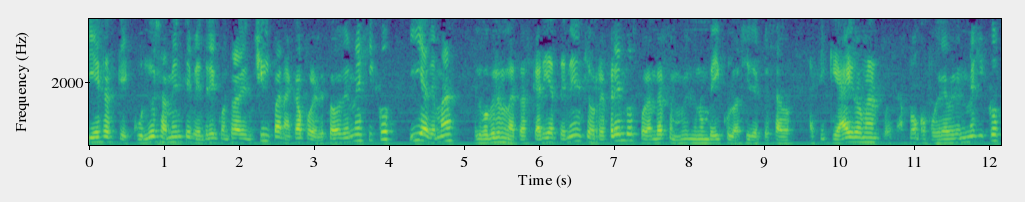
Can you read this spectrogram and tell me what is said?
piezas que curiosamente vendría a encontrar en Chilpan, acá por el Estado de México, y además el gobierno le atascaría tenencia o refrendos por andarse moviendo en un vehículo así de pesado. Así que Iron Man pues tampoco podría haber en México,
